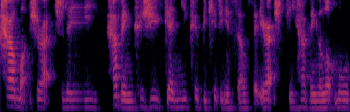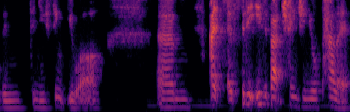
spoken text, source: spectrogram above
how much you're actually having because you again you could be kidding yourself that you're actually having a lot more than than you think you are um, and, but it is about changing your palate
